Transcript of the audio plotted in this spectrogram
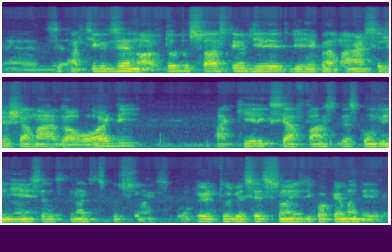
É, artigo 19. Todo sócio tem o direito de reclamar, seja chamado à ordem aquele que se afaste das conveniências nas discussões ou perturbe as sessões de qualquer maneira.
